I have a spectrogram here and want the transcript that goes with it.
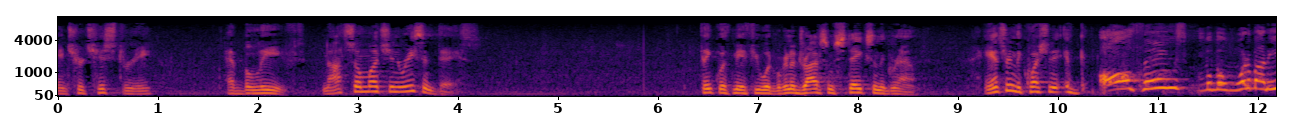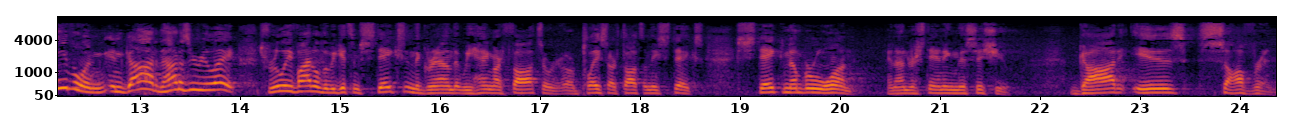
in church history have believed. Not so much in recent days. Think with me if you would. We're going to drive some stakes in the ground answering the question, if all things, but what about evil and, and, God and how does he relate? It's really vital that we get some stakes in the ground that we hang our thoughts or, or place our thoughts on these stakes. Stake number one in understanding this issue. God is sovereign.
